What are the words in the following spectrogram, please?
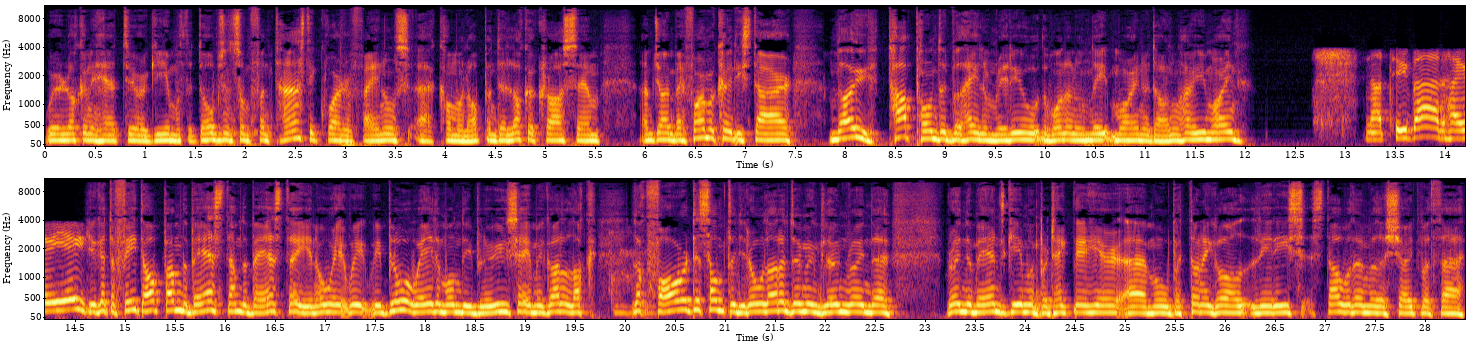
we're looking ahead to our game with the Dubs and some fantastic quarter-finals uh, coming up. And to look across them, I'm joined by former county star, now top pundit with Highland Radio, the one and only Maureen O'Donnell. How are you, Maureen? Not too bad. How are you? You get the feet up. I'm the best. I'm the best. Uh, you know, we, we, we blow away the Monday blues. Hey, and we got to look look forward to something. You know, a lot of doom and gloom around the round the men's game in particular here, uh, Mo. But Donegal ladies still within with a shout with uh,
